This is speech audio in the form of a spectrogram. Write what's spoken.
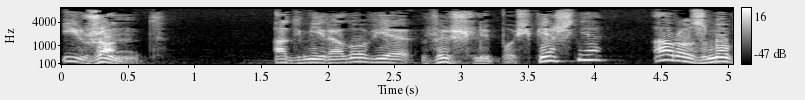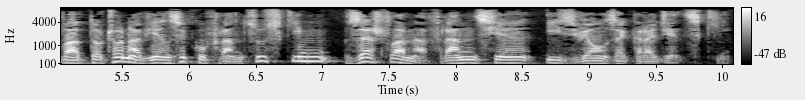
i rząd. Admiralowie wyszli pośpiesznie, a rozmowa toczona w języku francuskim zeszła na Francję i Związek Radziecki.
